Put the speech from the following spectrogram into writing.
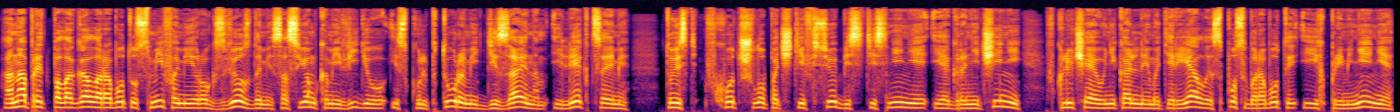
Она предполагала работу с мифами и рок-звездами, со съемками видео и скульптурами, дизайном и лекциями, то есть в ход шло почти все без стеснения и ограничений, включая уникальные материалы, способы работы и их применения,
